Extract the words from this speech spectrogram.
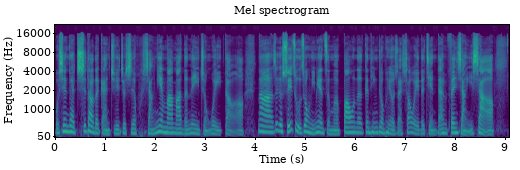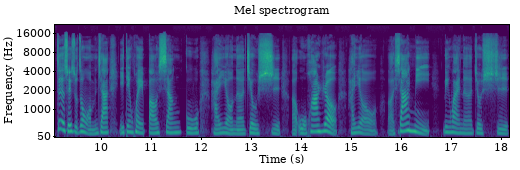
我现在吃到的感觉就是想念妈妈的那一种味道啊。那这个水煮粽里面怎么包呢？跟听众朋友来稍微的简单分享一下啊。这个水煮粽我们家一定会包香。香菇，还有呢，就是呃五花肉，还有呃虾米。另外呢，就是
